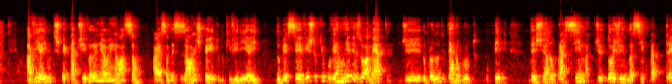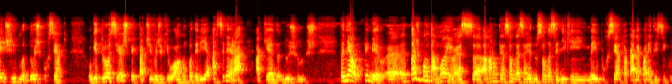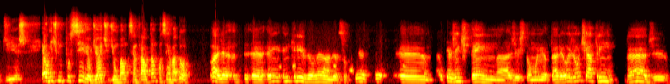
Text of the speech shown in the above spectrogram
Havia aí muita expectativa, Daniel, em relação a essa decisão a respeito do que viria aí do BC, visto que o governo revisou a meta de, do Produto Interno Bruto, o PIB, deste ano para cima, de 2,5% para 3,2%, o que trouxe a expectativa de que o órgão poderia acelerar a queda dos juros. Daniel, primeiro, está é, de bom tamanho essa, a manutenção dessa redução da Selic em 0,5% a cada 45 dias? É o ritmo possível diante de um Banco Central tão conservador? Olha, é, é, é incrível, né, Anderson? Porque é, o que a gente tem na gestão monetária hoje é um teatrinho né, de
